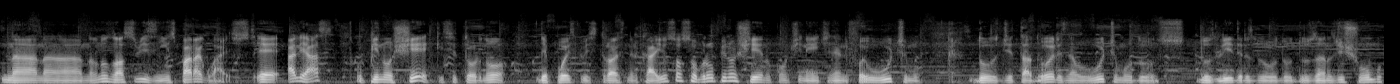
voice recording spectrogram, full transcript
na, na, nos nossos vizinhos paraguaios. É, aliás, o Pinochet, que se tornou, depois que o Stroessner caiu, só sobrou o Pinochet no continente, né? Ele foi o último dos ditadores, né, o último dos, dos líderes do, do, dos anos de chumbo,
